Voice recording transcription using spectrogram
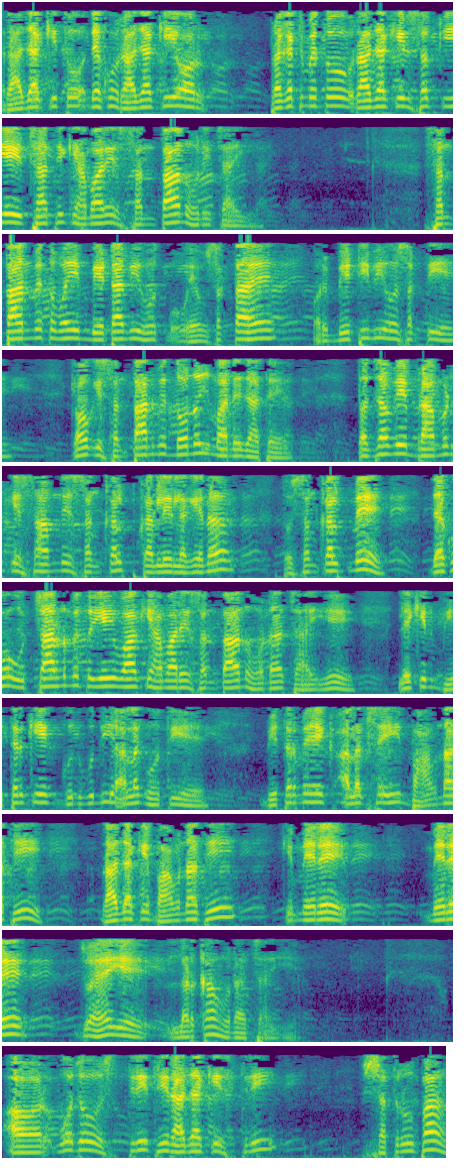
राजा की तो देखो राजा की और प्रगट में तो राजा की सब की ये इच्छा थी कि हमारे संतान होनी चाहिए। संतान में तो वही बेटा भी हो, हो सकता है और बेटी भी हो सकती है क्योंकि संतान में दोनों ही माने जाते हैं। तो जब वे ब्राह्मण के सामने संकल्प करने लगे ना तो संकल्प में देखो उच्चारण में तो यही हुआ कि हमारे संतान होना चाहिए लेकिन भीतर की एक गुदगुदी अलग होती है। भीतर में एक अलग से ही भावना थी राजा की भावना थी कि मेरे मेरे जो है ये लड़का होना चाहिए। और वो जो स्त्री थी, राजा की स्त्री, शत्रुपा,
